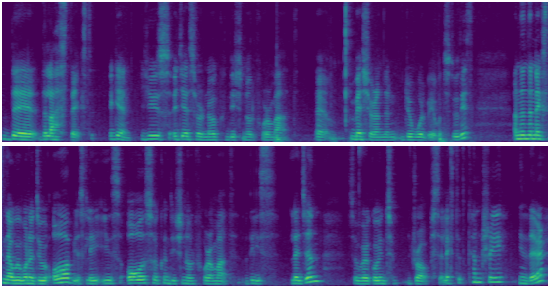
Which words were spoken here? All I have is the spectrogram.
the the last text again use a yes or no conditional format um, measure and then you will be able to do this and then the next thing that we want to do obviously is also conditional format this legend so we're going to drop selected country in there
